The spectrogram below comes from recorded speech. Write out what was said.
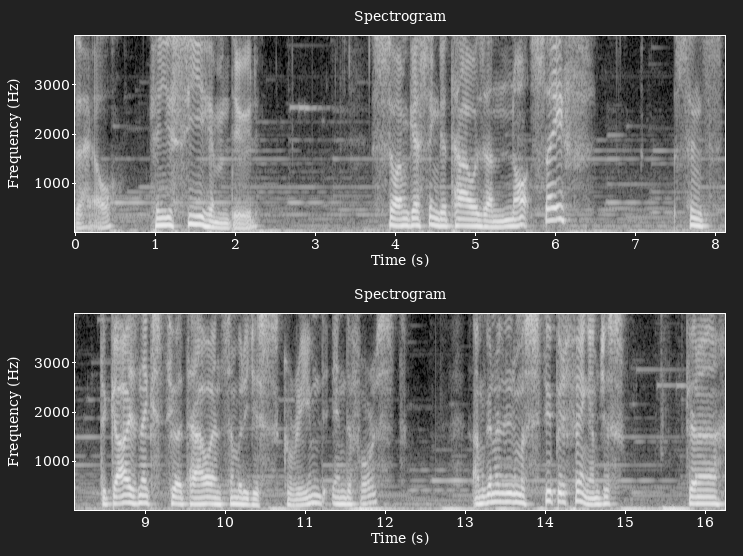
the hell? Can you see him, dude? So I'm guessing the towers are not safe? Since the guy's next to a tower and somebody just screamed in the forest? I'm gonna do the most stupid thing, I'm just gonna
